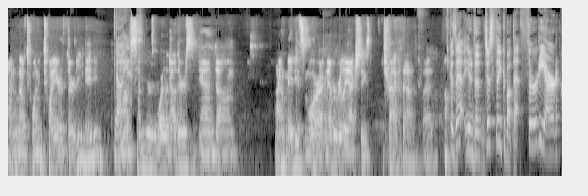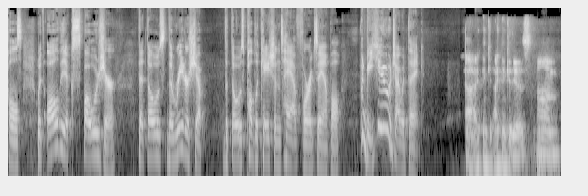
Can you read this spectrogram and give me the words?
I don't know, 20, 20 or 30 maybe. Nice. Um, some years more than others. And um, I don't, maybe it's more. I've never really actually tracked that, but because um, that you know, the, just think about that 30 articles with all the exposure that those the readership that those publications have, for example, would be huge. I would think. Uh, I think I think it is. Um,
